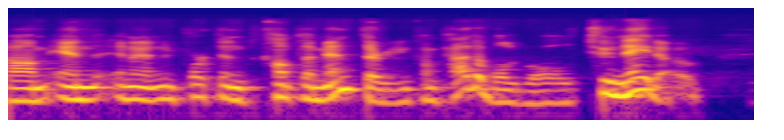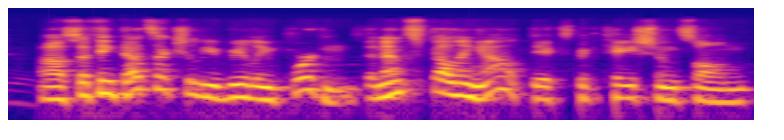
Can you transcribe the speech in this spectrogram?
um, and, and, an important complementary and compatible role to NATO. Uh, so I think that's actually really important. And then spelling out the expectations on,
